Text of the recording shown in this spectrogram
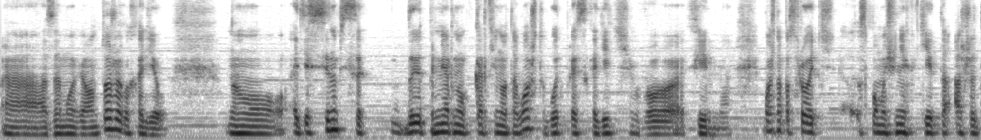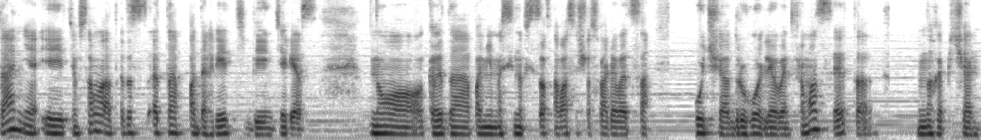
э, The Movie он тоже выходил, но эти синопсисы дают примерную картину того, что будет происходить в фильме. Можно построить с помощью них какие-то ожидания, и тем самым это, это подогреет тебе интерес. Но когда помимо синопсисов на вас еще сваливается куча другой левой информации, это немного печально.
